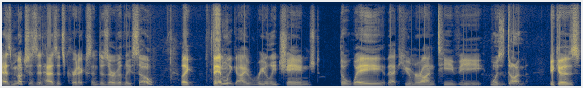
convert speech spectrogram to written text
as much as it has its critics and deservedly so, like Family Guy really changed the way that humor on TV was done because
